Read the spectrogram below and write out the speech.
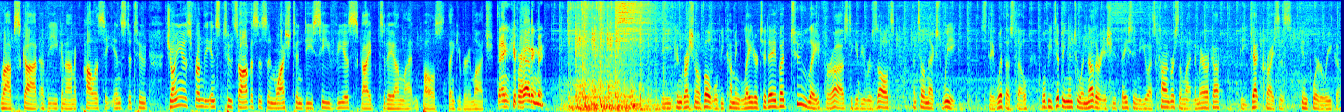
Rob Scott of the Economic Policy Institute, joining us from the Institute's offices in Washington, D.C. via Skype today on Latin Pulse. Thank you very much. Thank you for having me. The congressional vote will be coming later today, but too late for us to give you results until next week. Stay with us, though. We'll be dipping into another issue facing the U.S. Congress and Latin America the debt crisis in Puerto Rico.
